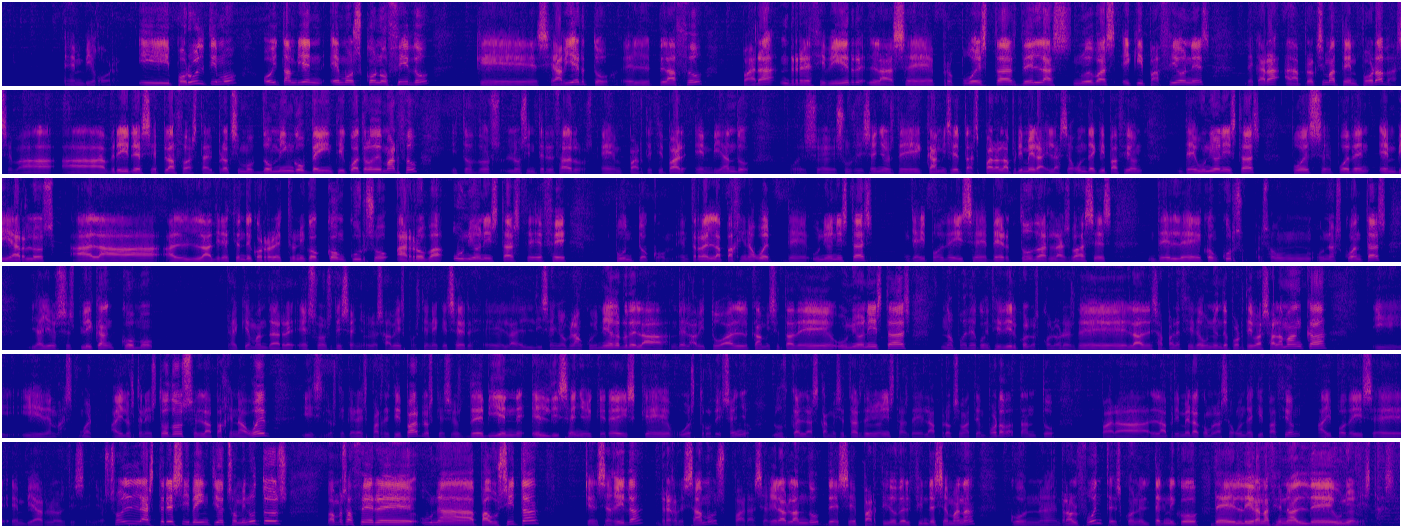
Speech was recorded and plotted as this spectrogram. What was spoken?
en vigor. Y por último, hoy también hemos conocido que se ha abierto el plazo para recibir las eh, propuestas de las nuevas equipaciones de cara a la próxima temporada. Se va a abrir ese plazo hasta el próximo domingo 24 de marzo y todos los interesados en participar enviando pues eh, sus diseños de camisetas para la primera y la segunda equipación de unionistas, pues eh, pueden enviarlos a la, a la, dirección de correo electrónico concurso unionistascf.com. Entrar en la página web de unionistas y ahí podéis eh, ver todas las bases del eh, concurso, pues son unas cuantas, y ahí os explican cómo hay que mandar esos diseños. Ya sabéis, pues tiene que ser eh, el diseño blanco y negro de la, de la habitual camiseta de unionistas, no puede coincidir con los colores de la desaparecida Unión Deportiva Salamanca, y, demás. Bueno, ahí los tenéis todos en la página web y los que queráis participar, los que se os dé bien el diseño y queréis que vuestro diseño luzca en las camisetas de unionistas de la próxima temporada, tanto para la primera como la segunda equipación, ahí podéis eh, enviar los diseños. Son las 3 y 28 minutos, vamos a hacer eh, una pausita que enseguida regresamos para seguir hablando de ese partido del fin de semana con eh, Raúl Fuentes, con el técnico de Liga Nacional de Unionistas.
